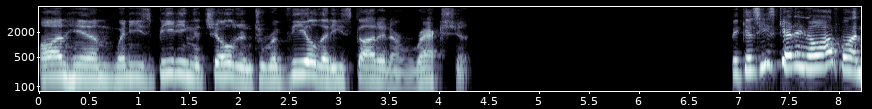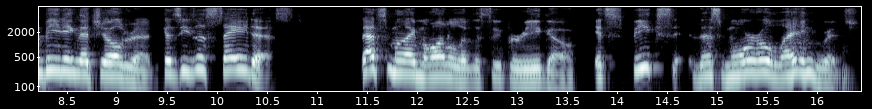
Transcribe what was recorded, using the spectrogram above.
on him when he's beating the children to reveal that he's got an erection. Because he's getting off on beating the children, because he's a sadist. That's my model of the superego. It speaks this moral language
